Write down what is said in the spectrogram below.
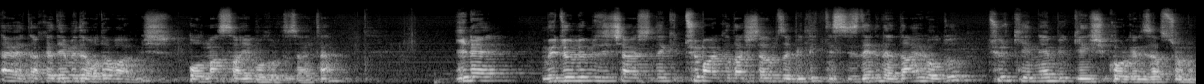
Evet, akademide o da varmış. Olmaz sahip olurdu zaten. Yine müdürlüğümüz içerisindeki tüm arkadaşlarımızla birlikte sizlerin de dahil olduğu Türkiye'nin en büyük gençlik organizasyonu.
